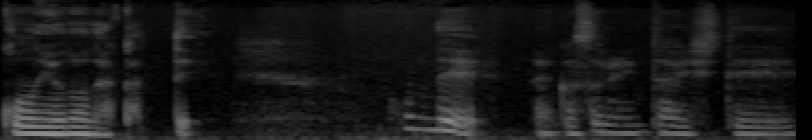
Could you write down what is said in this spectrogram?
この世の中って。ほんでなんかそれに対して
